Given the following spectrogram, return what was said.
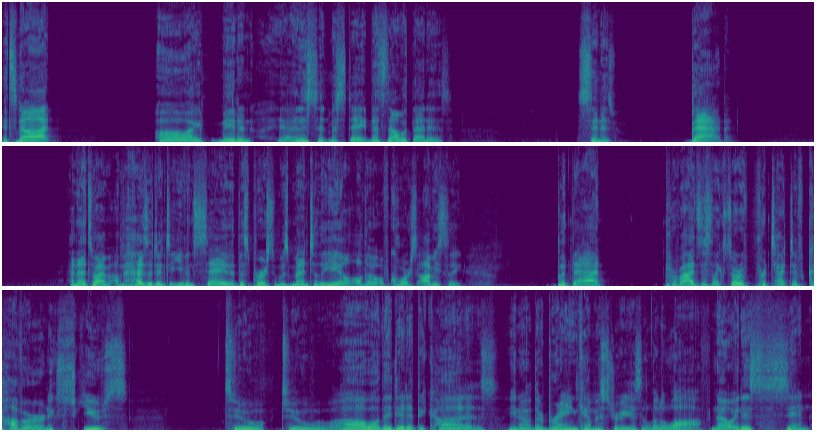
It's not, oh, I made an innocent mistake. That's not what that is. Sin is bad. And that's why I'm, I'm hesitant to even say that this person was mentally ill, although, of course, obviously. But that provides this like sort of protective cover, an excuse to to oh well they did it because you know their brain chemistry is a little off. No it is sin.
